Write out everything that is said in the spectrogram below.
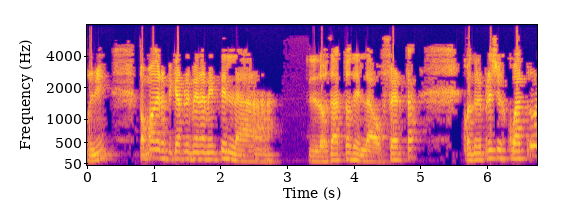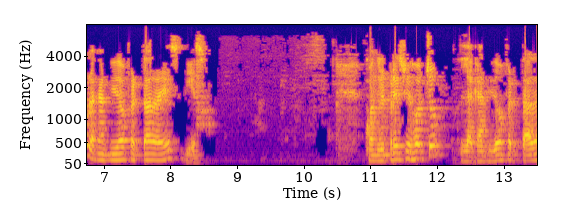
Muy bien, vamos a graficar primeramente los datos de la oferta. Cuando el precio es 4, la cantidad ofertada es 10. Cuando el precio es 8, la cantidad ofertada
